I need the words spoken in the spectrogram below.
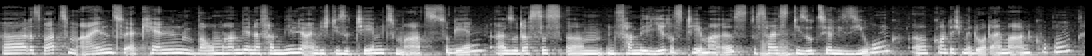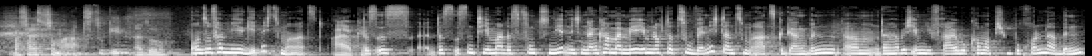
Äh, Das war zum einen zu erkennen, warum haben wir in der Familie eigentlich diese Themen, zum Arzt zu gehen. Also, dass das ähm, ein familiäres Thema ist. Das heißt, die Sozialisierung äh, konnte ich mir dort einmal angucken. Was heißt zum Arzt zu gehen? Also Unsere Familie geht nicht zum Arzt. Ah, okay. Das ist, das ist ein Thema, das funktioniert nicht. Und dann kam bei mir eben noch dazu, wenn ich dann zum Arzt gegangen bin, ähm, da habe ich eben die Frage bekommen, ob ich Hypochonder bin.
